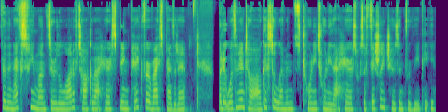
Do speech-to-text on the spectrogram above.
For the next few months, there was a lot of talk about Harris being picked for vice president, but it wasn't until August 11th, 2020, that Harris was officially chosen for VP.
